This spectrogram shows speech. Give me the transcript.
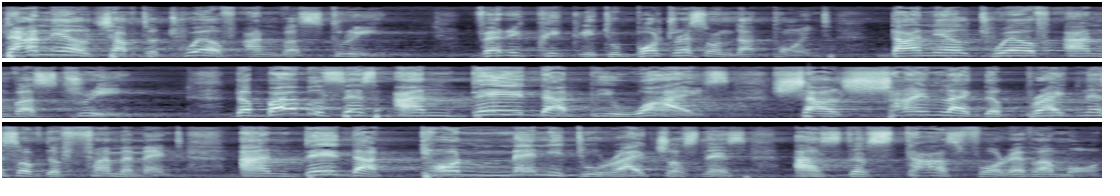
daniel chapter 12 and verse 3 very quickly to buttress on that point daniel 12 and verse 3 the Bible says, and they that be wise shall shine like the brightness of the firmament, and they that turn many to righteousness as the stars forevermore.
